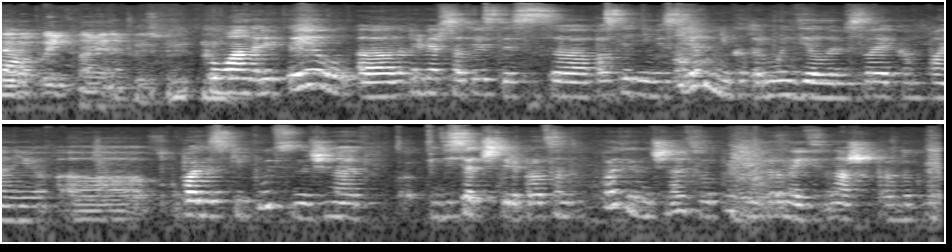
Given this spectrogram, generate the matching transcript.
да, к One Retail. Э, например, в соответствии с э, последними исследованиями, которые мы делали в своей компании, покупательский путь начинает, 54% покупателей начинают свой путь в интернете, в наших продуктах.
